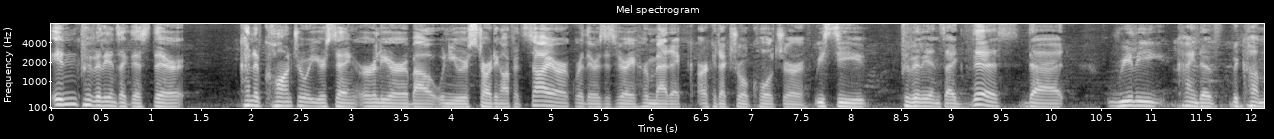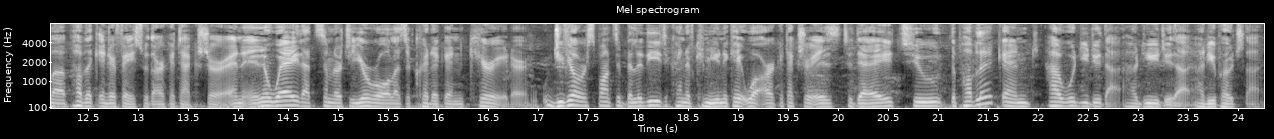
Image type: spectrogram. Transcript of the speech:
in pavilions like this, there kind of contra what you were saying earlier about when you were starting off at SCI-Arc, where there's this very hermetic architectural culture. We see pavilions like this that really kind of become a public interface with architecture. And in a way, that's similar to your role as a critic and curator. Do you feel a responsibility to kind of communicate what architecture is today to the public? And how would you do that? How do you do that? How do you approach that?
